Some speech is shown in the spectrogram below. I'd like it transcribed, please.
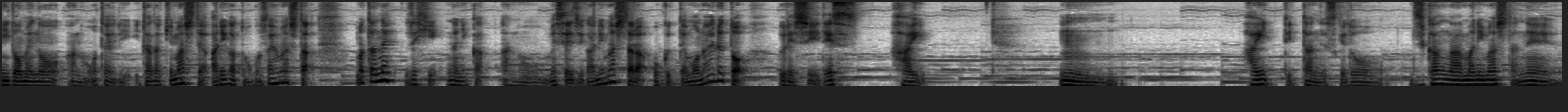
2度目のあのお便りいただきましてありがとうございました。またね、ぜひ何かあのメッセージがありましたら送ってもらえると嬉しいです。はい。うん。はいって言ったんですけど、時間が余りましたね。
